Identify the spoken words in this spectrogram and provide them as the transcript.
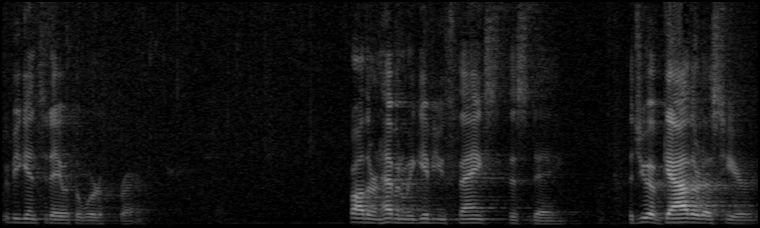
We begin today with a word of prayer. Father in heaven, we give you thanks this day that you have gathered us here,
